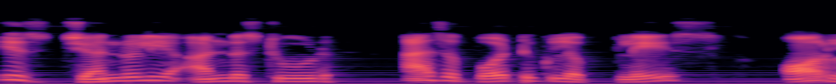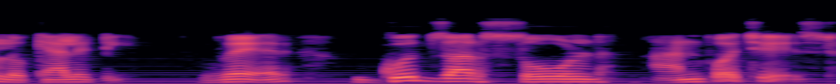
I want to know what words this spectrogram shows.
is generally understood as a particular place or locality where goods are sold and purchased.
